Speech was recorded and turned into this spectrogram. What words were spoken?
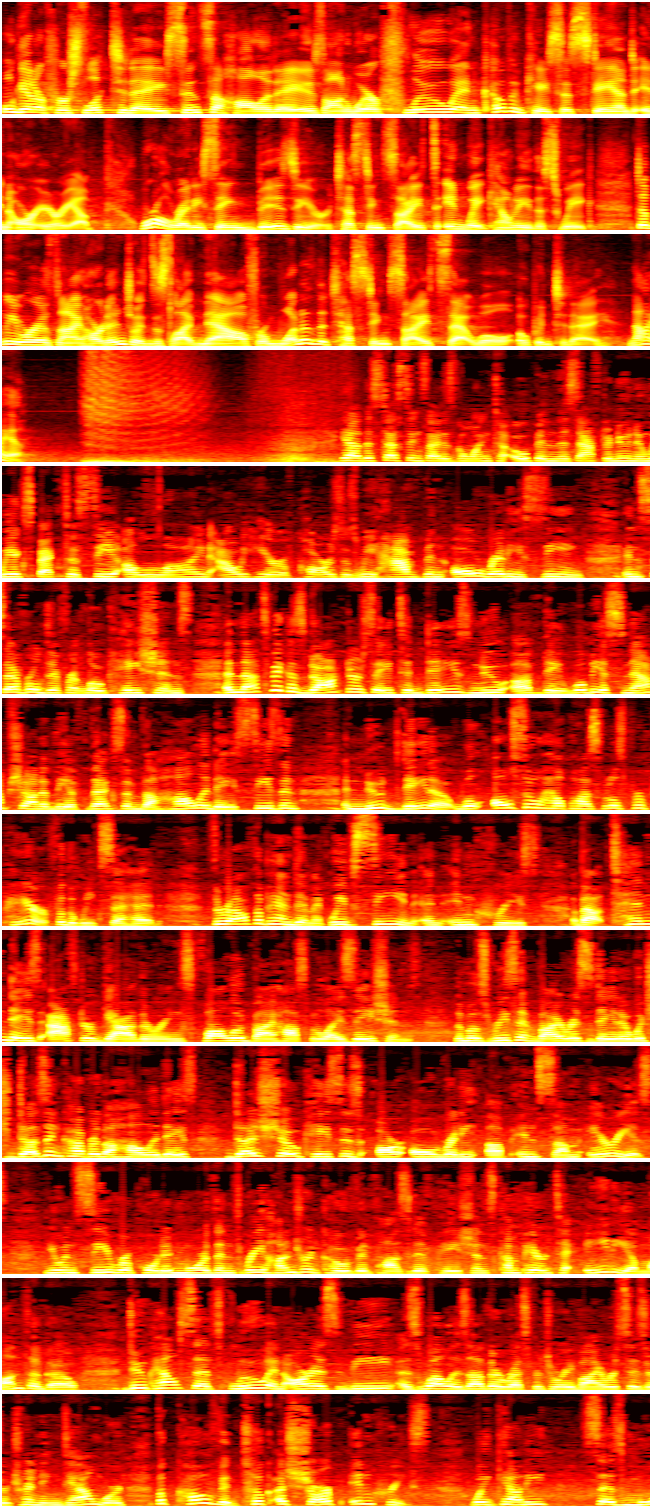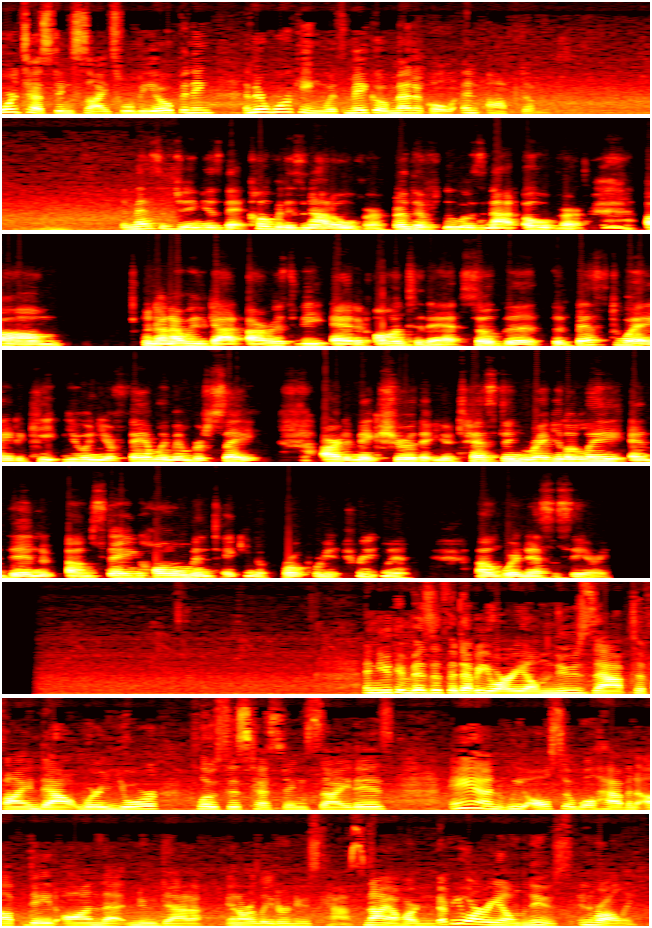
We'll get our first look today since the holidays on where flu and COVID cases stand in our area. We're already seeing busier testing sites in Wake County this week. WRAL's Nia Harden joins us live now from one of the testing sites that will open today. Nia. Yeah, this testing site is going to open this afternoon, and we expect to see a line out here of cars as we have been already seeing in several different locations. And that's because doctors say today's new update will be a snapshot of the effects of the holiday season, and new data will also help hospitals prepare for the weeks ahead. Throughout the pandemic, we've seen an increase about 10 days after gatherings, followed by hospitalizations. The most recent virus data, which doesn't cover the holidays, does show cases are already up in some areas. UNC reported more than 300 COVID positive patients compared to 80 a month ago. Duke Health says flu and RSV, as well as other respiratory viruses, are trending downward, but COVID took a sharp increase. Wake County says more testing sites will be opening, and they're working with Mako Medical and Optum. The messaging is that COVID is not over, the flu is not over. Um, you know, now we've got RSV added onto that. So the the best way to keep you and your family members safe are to make sure that you're testing regularly and then um, staying home and taking appropriate treatment um, where necessary. And you can visit the WRAL News app to find out where your closest testing site is. And we also will have an update on that new data in our later newscast. Nia Harden, WRAL News in Raleigh.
